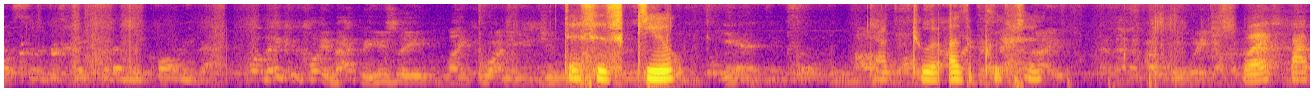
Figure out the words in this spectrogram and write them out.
Also, just make sure that they call me back. Well, they could call you back, but usually, like, what? You, you, This is cute. Yeah, so. Talk to the other person. What? Bye bye.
